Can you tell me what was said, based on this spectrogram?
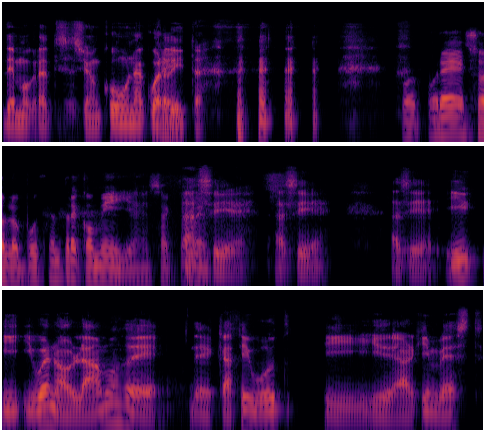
democratización con una sí, cuerdita. por, por eso lo puse entre comillas, exactamente. Así es, así es, así es. Y, y- bueno, hablábamos de, de Cathy Wood y, de ARK Invest,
